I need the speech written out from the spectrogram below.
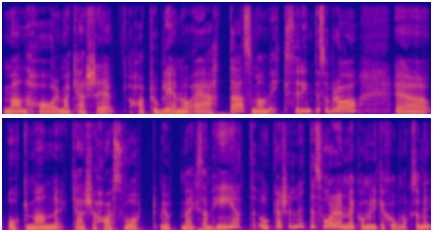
Man, har, man kanske har problem med att äta, så man växer inte så bra. Eh, och man kanske har svårt med uppmärksamhet och kanske lite svårare med kommunikation också. Men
